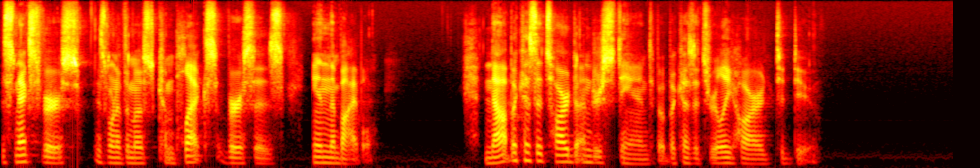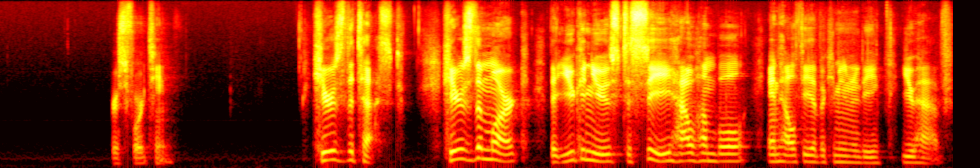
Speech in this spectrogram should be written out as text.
This next verse is one of the most complex verses in the Bible. Not because it's hard to understand, but because it's really hard to do. Verse 14. Here's the test. Here's the mark that you can use to see how humble and healthy of a community you have.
